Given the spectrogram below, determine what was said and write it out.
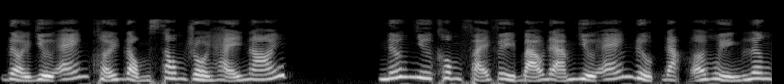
Đợi dự án khởi động xong rồi hãy nói. Nếu như không phải vì bảo đảm dự án được đặt ở huyện Lân,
